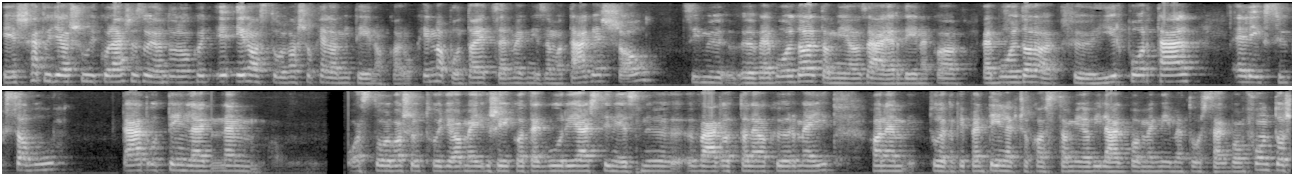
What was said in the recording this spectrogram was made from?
És hát ugye a súlykolás az olyan dolog, hogy én azt olvasok el, amit én akarok. Én naponta egyszer megnézem a Tagesschau című weboldalt, ami az ARD-nek a weboldal, a fő hírportál, elég szűkszavú, tehát ott tényleg nem azt olvasott, hogy a melyik Z-kategóriás színésznő vágatta le a körmeit, hanem tulajdonképpen tényleg csak azt, ami a világban, meg Németországban fontos,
